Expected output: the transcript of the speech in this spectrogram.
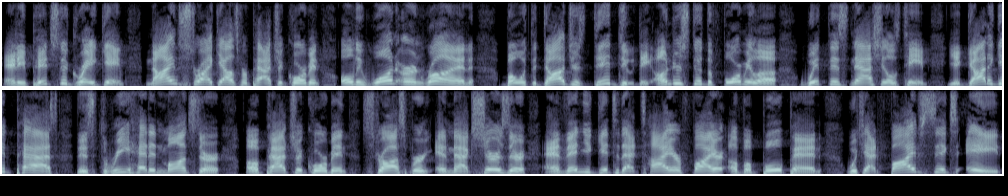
and he pitched a great game. Nine strikeouts for Patrick Corbin, only one earned run, But what the Dodgers did do, they understood the formula with this Nationals team. You got to get past this three headed monster of Patrick Corbin, Strasburg, and Max Scherzer, and then you get to that tire fire of a bullpen, which at 5.68,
